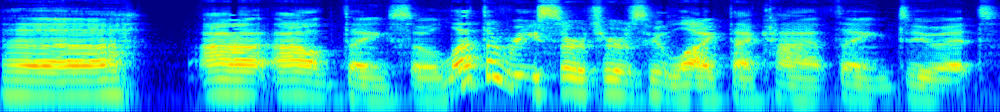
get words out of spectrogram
Uh, I, I don't think so. Let the researchers who like that kind of thing do it.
